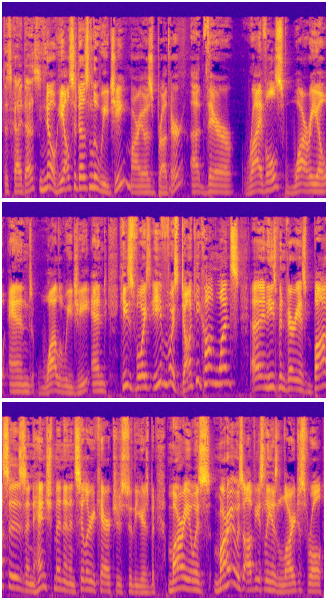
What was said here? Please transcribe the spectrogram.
this guy does? No, he also does Luigi, Mario's brother. Uh, they're rivals, Wario and Waluigi, and he's voiced he even voiced Donkey Kong once, uh, and he's been various bosses and henchmen and ancillary characters through the years. But Mario is Mario is obviously his largest role,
